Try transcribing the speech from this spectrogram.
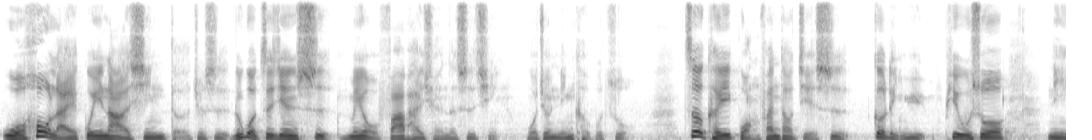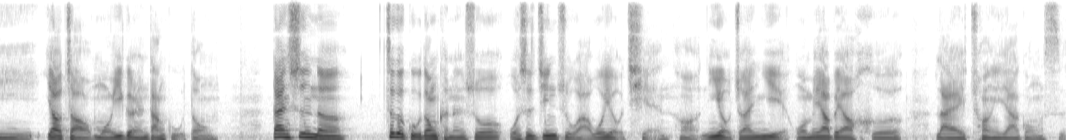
我后来归纳的心得就是，如果这件事没有发牌权的事情，我就宁可不做。这可以广泛到解释各领域，譬如说你要找某一个人当股东，但是呢，这个股东可能说我是金主啊，我有钱哦，你有专业，我们要不要合来创一家公司？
